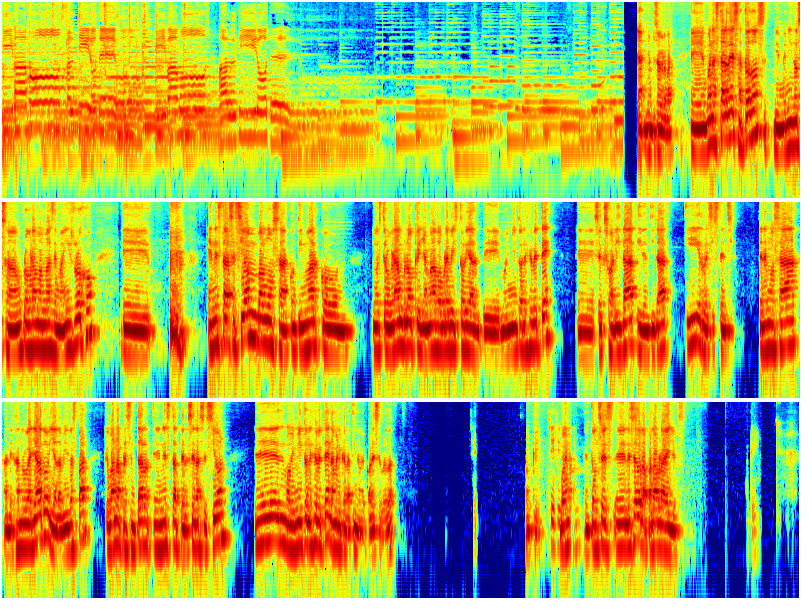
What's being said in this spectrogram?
y vamos al tiroteo, y vamos al tiroteo. Ya, empezó a grabar. Eh, buenas tardes a todos, bienvenidos a un programa más de Maíz Rojo. Eh, en esta sesión vamos a continuar con nuestro gran bloque llamado Breve Historia del Movimiento LGBT, eh, Sexualidad, Identidad y Resistencia. Tenemos a Alejandro Gallardo y a David Gaspar, que van a presentar en esta tercera sesión el movimiento LGBT en América Latina, me parece, ¿verdad? Sí. Ok. Sí, sí. Bueno, entonces eh, les cedo la palabra a ellos. Ok.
